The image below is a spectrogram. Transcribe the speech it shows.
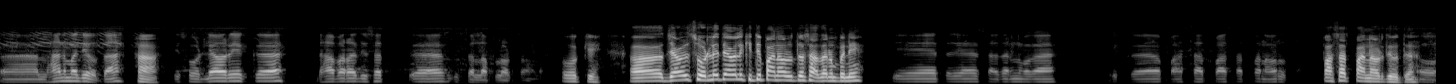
अं, लहानमध्ये होता. हा. ते सोडल्यावर एक अं, दहा बारा दिवसात अं, उचलला प्लॉट चांगला. ओके. अ, ज्यावेळेस सोडले त्यावेळेला किती पानावर होतं साधारणपणे? ते साधारण बघा एक पाच सात पाच सात पानावर होतं. पाच सात पानावरती होतं. हो.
